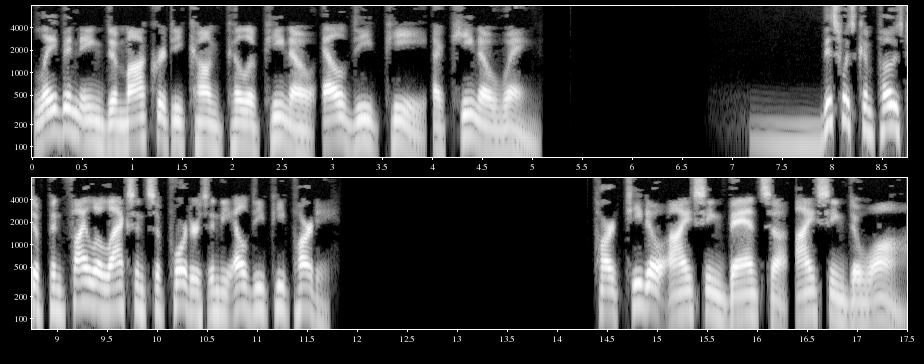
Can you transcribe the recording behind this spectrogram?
Laban ng Demokratikong Pilipino, LDP, Aquino Wing this was composed of Panfilo Lacson supporters in the LDP party. Partido Isang Bansa, Isang Diwa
